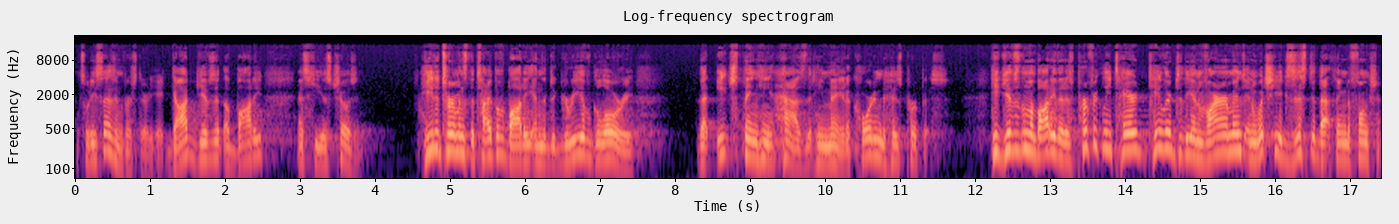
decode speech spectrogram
That's what he says in verse 38. God gives it a body as he has chosen. He determines the type of body and the degree of glory that each thing he has that he made according to his purpose. He gives them a body that is perfectly tailored to the environment in which he existed that thing to function.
